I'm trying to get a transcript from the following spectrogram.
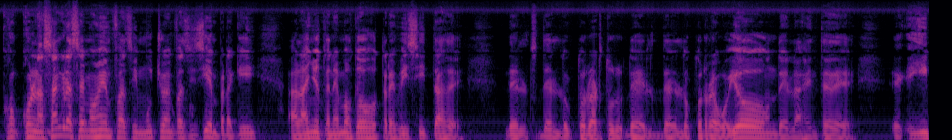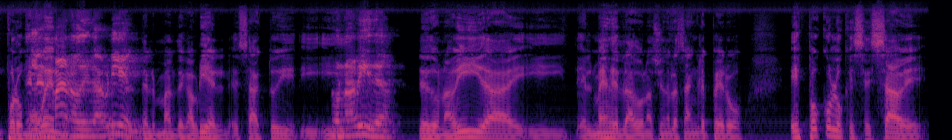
con, la sangre hacemos énfasis, mucho énfasis siempre. Aquí al año tenemos dos o tres visitas de, del, del doctor Arturo, del, del, doctor Rebollón, de la gente de eh, y promovemos. Del hermano de Gabriel. Del, hermano de Gabriel, exacto. Y, y, Donavida. De Donavida y, el mes de la donación de la sangre, pero es poco lo que se sabe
